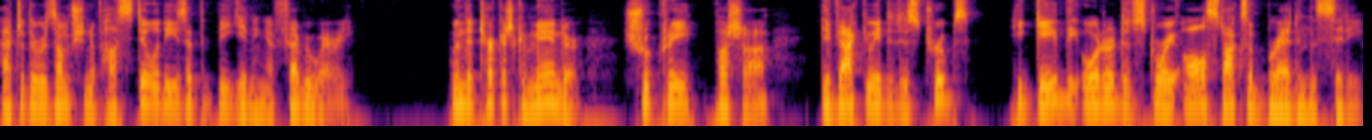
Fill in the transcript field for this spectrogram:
after the resumption of hostilities at the beginning of February. When the Turkish commander, Shukri Pasha, evacuated his troops, he gave the order to destroy all stocks of bread in the city.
